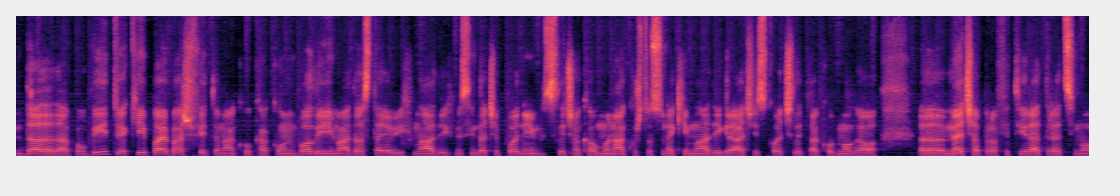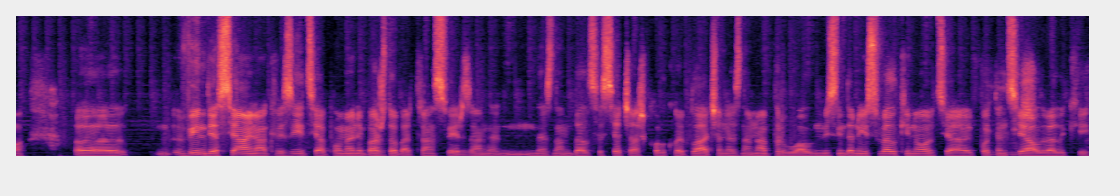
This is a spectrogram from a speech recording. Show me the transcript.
Da, da, da, pa u biti ekipa je baš fit onako kako on voli, ima dosta i ovih mladih, mislim da će pod njim slično kao u Monaku što su neki mladi igrači skočili, tako bi mogao uh, meča profitirati recimo uh, Vind je sjajna akvizicija, po meni baš dobar transfer za ne, ne, znam da li se sjećaš koliko je plaća, ne znam na prvu, ali mislim da nisu veliki novci, a potencijal veliki.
